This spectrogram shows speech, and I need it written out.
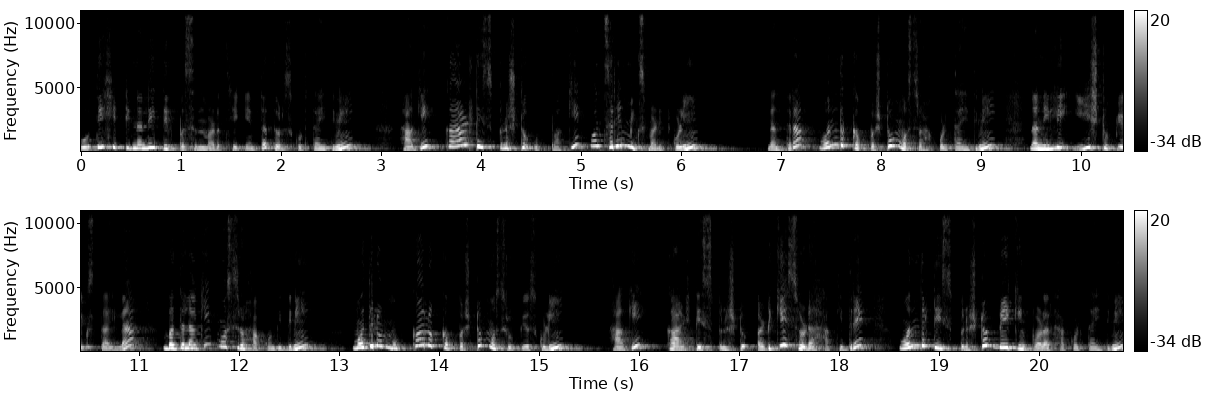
ಗೋಧಿ ಹಿಟ್ಟಿನಲ್ಲಿ ದಿಲ್ಪಸಂದ್ ಮಾಡೋದು ಹೇಗೆ ಅಂತ ತೋರಿಸ್ಕೊಡ್ತಾ ಇದ್ದೀನಿ. ಹಾಗೆ ಕಾಲು ಟೀ ಸ್ಪೂನಷ್ಟು ಉಪ್ಪಾಕಿ ಒಂದ್ಸರಿ ಮಿಕ್ಸ್ ಮಾಡಿಟ್ಕೊಳ್ಳಿ. ನಂತರ ಒಂದು ಕಪ್ಪಷ್ಟು ಮೊಸರು ಹಾಕ್ಕೊಳ್ತಾ ಇದ್ದೀನಿ. ನಾನಿಲ್ಲಿ ಈಸ್ಟ್ ಉಪಯೋಗಿಸ್ತಾ ಇಲ್ಲ. ಬದಲಾಗಿ ಮೊಸರು ಹಾಕ್ಕೊಂಡಿದ್ದೀನಿ. ಮೊದಲು ಮುಕ್ಕಾಲು ಕಪ್ಪಷ್ಟು ಮೊಸರು ಉಪಯೋಗಿಸ್ಕೊಳ್ಳಿ. ಹಾಗೆ ಕಾಲು ಟೀ ಸ್ಪೂನಷ್ಟು ಅಡುಗೆ ಸೋಡಾ ಹಾಕಿದರೆ ಒಂದು ಟೀ ಸ್ಪೂನಷ್ಟು ಬೇಕಿಂಗ್ ಪೌಡರ್ ಹಾಕ್ಕೊಳ್ತಾ ಇದ್ದೀನಿ.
